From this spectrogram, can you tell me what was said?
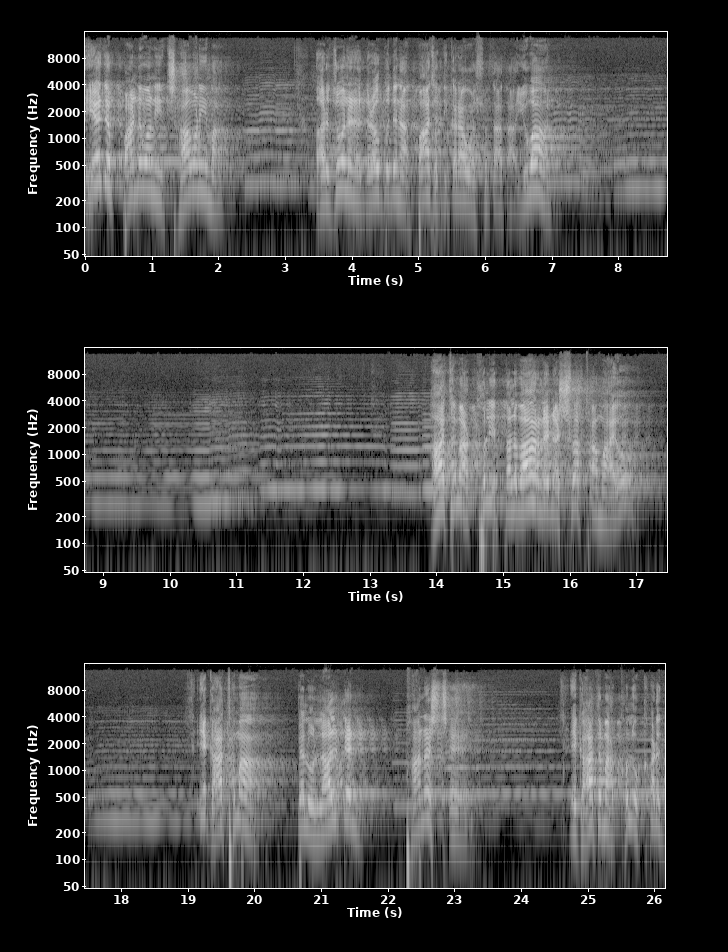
એ જ પાંડવોની છાવણીમાં અર્જુન અને દ્રૌપદીના પાંચ દીકરાઓ સુતા હતા. યુવાન. હાથમાં ખુલ્લી તલવાર લઈને અશ્વત્થામાં આવ્યો. એક હાથમાં પેલું લાલટેન ફાનસ છે. એક હાથમાં ખુલ્લો ખડગ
